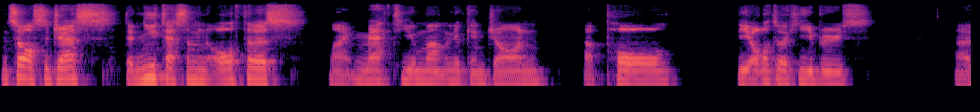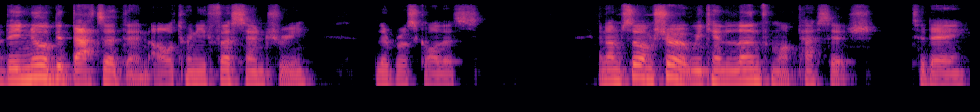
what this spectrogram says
And so I'll suggest the New Testament authors like Matthew, Mark, Luke, and John, uh, Paul, the author Hebrews, uh, they know a bit better than our 21st century liberal scholars. And I'm so I'm sure we can learn from our passage today.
